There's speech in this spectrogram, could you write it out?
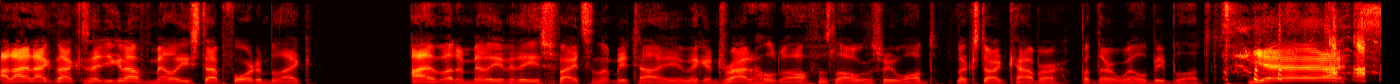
And I like that because then you can have Milly step forward and be like, I've had a million of these fights, and let me tell you, we can try and hold off as long as we want. Looks down camera, but there will be blood. Yes,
